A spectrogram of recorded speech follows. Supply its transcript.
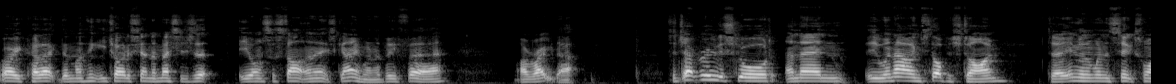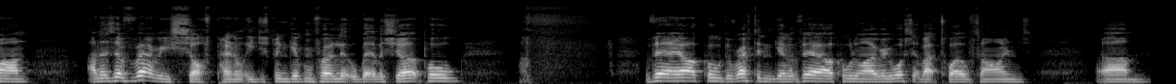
very collected. And I think he tried to send a message that he wants to start the next game, and to be fair, I rate that. So Jack Grealish scored, and then he were now in stoppage time. So England winning 6-1. And there's a very soft penalty just been given for a little bit of a shirt pull. VAR called, the ref didn't give it. VAR called him over. He watched it about 12 times. Um,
